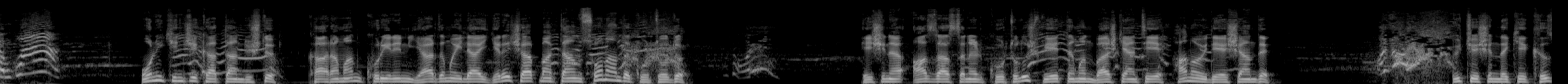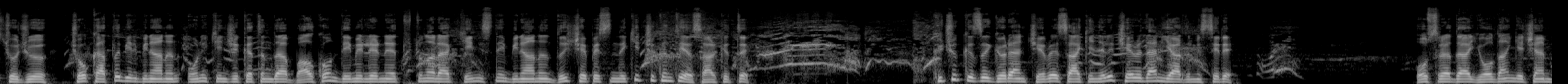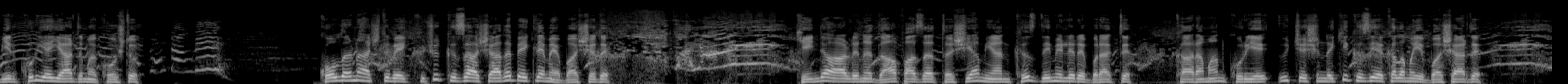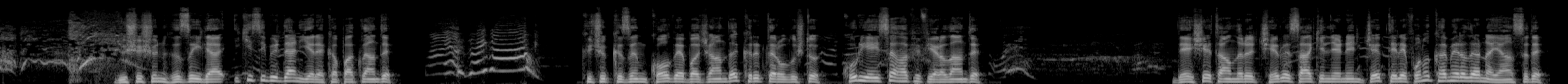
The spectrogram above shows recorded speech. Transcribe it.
hiểm quá 12. kattan düştü. Kahraman kuryenin yardımıyla yere çarpmaktan son anda kurtuldu. Eşine az rastlanır kurtuluş Vietnam'ın başkenti Hanoi'de yaşandı. 3 yaşındaki kız çocuğu çok katlı bir binanın 12. katında balkon demirlerine tutunarak kendisini binanın dış cephesindeki çıkıntıya sarkıttı. Küçük kızı gören çevre sakinleri çevreden yardım istedi. O sırada yoldan geçen bir kurye yardıma koştu. Kollarını açtı ve küçük kızı aşağıda beklemeye başladı. Kendi ağırlığını daha fazla taşıyamayan kız demirleri bıraktı. Kahraman kurye 3 yaşındaki kızı yakalamayı başardı. Düşüşün hızıyla ikisi birden yere kapaklandı. Küçük kızın kol ve bacağında kırıklar oluştu. Kurye ise hafif yaralandı. Dehşet anları çevre sakinlerinin cep telefonu kameralarına yansıdı.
